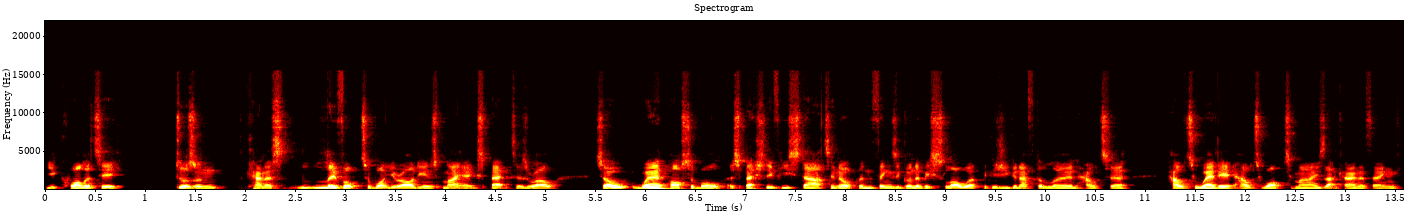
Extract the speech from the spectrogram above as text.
your quality doesn't kind of live up to what your audience might expect as well. So, where possible, especially if you're starting up and things are going to be slower because you're going to have to learn how to how to edit, how to optimize, that kind of thing.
